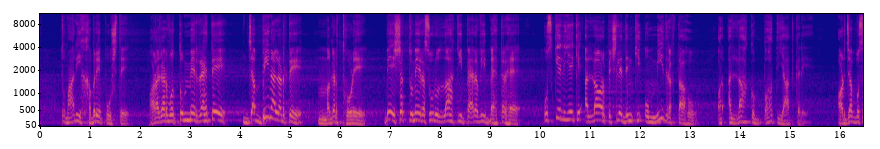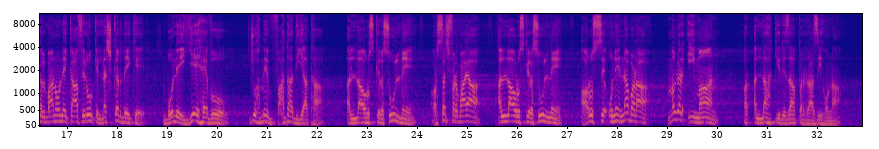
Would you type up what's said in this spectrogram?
تمہاری خبریں پوچھتے اور اگر وہ تم میں رہتے جب بھی نہ لڑتے، مگر تھوڑے۔ بے شک تمہیں رسول اللہ کی پیروی بہتر ہے۔ اس کے لیے کہ اللہ اور پچھلے دن کی امید رکھتا ہو اور اللہ کو بہت یاد کرے۔ اور جب مسلمانوں نے کافروں کے لشکر دیکھے، بولے، یہ ہے وہ جو ہمیں وعدہ دیا تھا۔ اللہ اور اس کے رسول نے، اور سچ فرمایا، اللہ اور اس کے رسول نے، اور اس سے انہیں نہ بڑھا، مگر ایمان اور اللہ کی رضا پر راضی ہونا۔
